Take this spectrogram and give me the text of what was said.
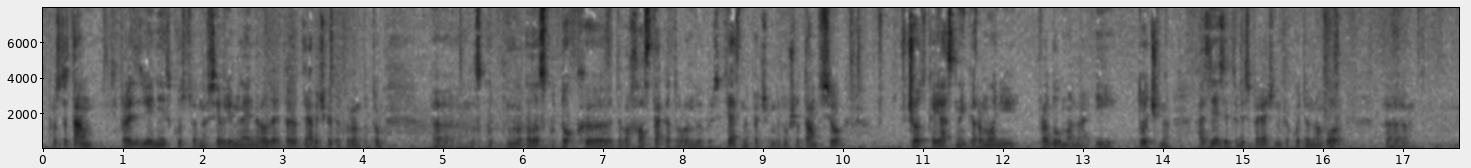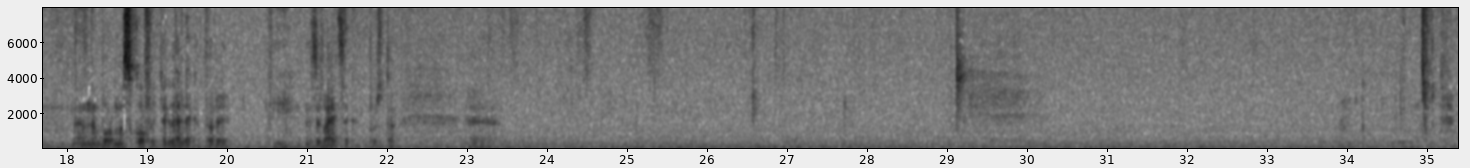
Просто там произведение искусства на все времена и народа, это тряпочка, которую он потом э, лоскут, лоскуток этого холста, который он выбросит. Ясно почему? Потому что там все в четкой, ясной гармонии, продумано и точно, а здесь это беспорядочный какой-то набор, э, набор мазков и так далее, которые и называется как просто э,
